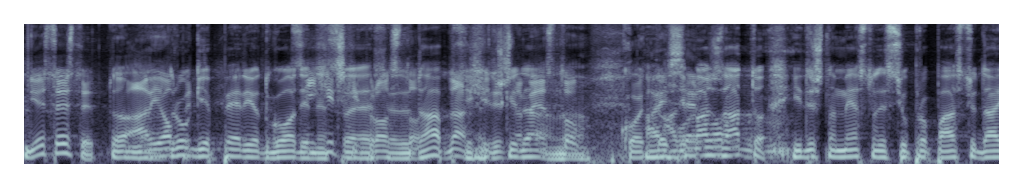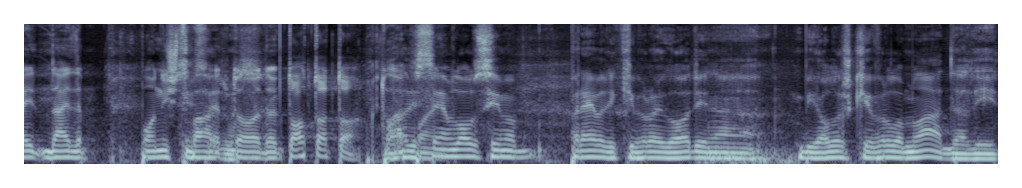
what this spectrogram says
Jeste, jeste. To, ali opet, drugi je period godine. psihički sve, prosto. Sve, da, da, psihički da. mesto da. koje to... Ali baš zato, ideš na mesto gde si upropastio, daj, daj da poništim Slažem sve to. Da, To, to, to. to Ali. Sam Lowe's ima preveliki broj godina, biološki je vrlo mlad, ali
